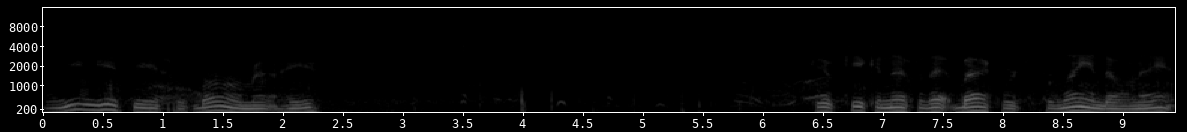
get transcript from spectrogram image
Now you can get this with bomb right here. You'll kick enough of that backwards to land on that.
